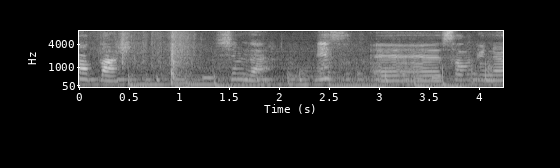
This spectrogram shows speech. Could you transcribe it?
notlar. Şimdi biz eee, salı günü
